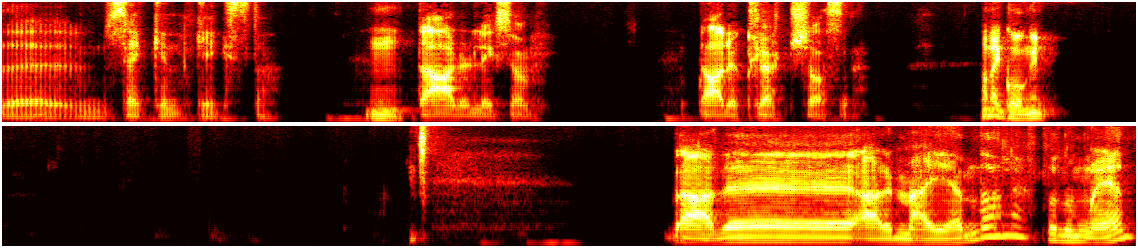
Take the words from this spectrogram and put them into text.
uh, second kicks, da. Mm. Da er du liksom Da er du clutch, altså. Han er kongen. Da er det, er det meg igjen, da, eller? På nummer én?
